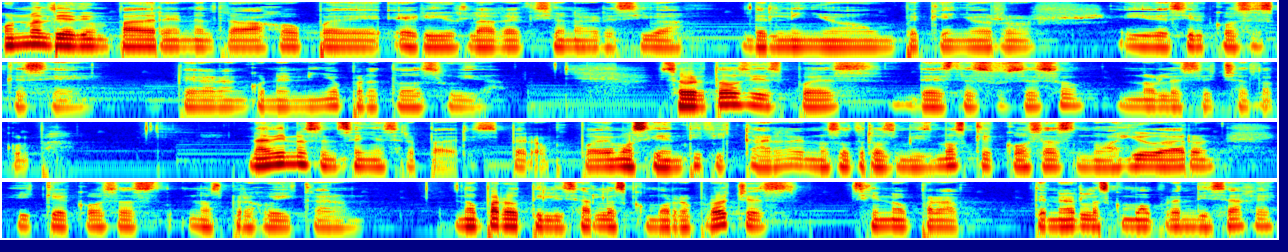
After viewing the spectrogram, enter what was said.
Un mal día de un padre en el trabajo puede herir la reacción agresiva del niño a un pequeño error y decir cosas que se pegarán con el niño para toda su vida. Sobre todo si después de este suceso no les echas la culpa. Nadie nos enseña a ser padres, pero podemos identificar en nosotros mismos qué cosas no ayudaron y qué cosas nos perjudicaron. No para utilizarlas como reproches, sino para tenerlas como aprendizaje,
